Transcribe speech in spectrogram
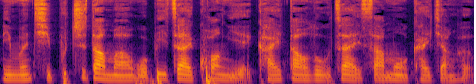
你们岂不知道吗？我必在旷野开道路，在沙漠开江河。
